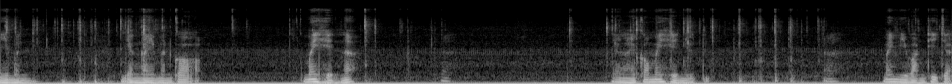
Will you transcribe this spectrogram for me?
นี้มันยังไงมันก็ไม่เห็นนะ ยังไงก็ไม่เห็นอยู่ ไม่มีวันที่จะ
